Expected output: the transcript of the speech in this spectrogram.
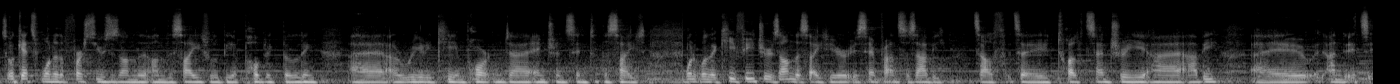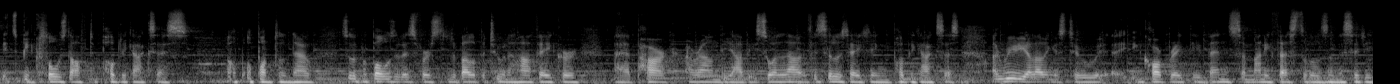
So it gets one of the first uses on the, on the site will be a public building, uh, a really key important uh, entrance into the site. One, one, of the key features on the site here is St. Francis Abbey itself. It's a 12th century uh, abbey uh, and it's, it's been closed off to public access up, up, until now. So the proposal is for us to develop a two and a half acre uh, park around the Abbey, so allow, facilitating public access and really allowing us to uh, incorporate the events and many festivals in the city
